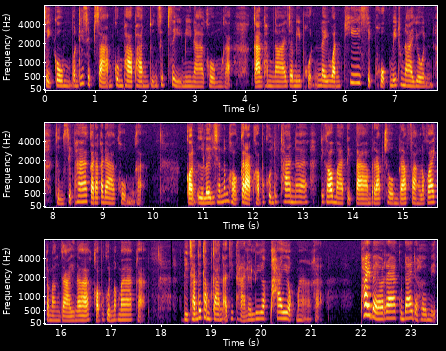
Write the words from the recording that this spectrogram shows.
ศีกุมวันที่ 13 กุมภาพันธ์ถึง 14 มีนาคมค่ะการทำนายจะมีผลในวันที่ 16 มิถุนายนถึง 15 กรกฎาคมค่ะ ก่อนอื่นเลยดิฉันต้องขอกราบขอบพระคุณทุกท่านนะคะที่เข้ามาติดตามรับชมรับฟังแล้วก็ให้กำลังใจนะคะ ขอบพระคุณมากๆค่ะ ดิฉันได้ทำการอธิษฐานและเลือกไพ่ออกมาค่ะไพ่ใบแรกคุณได้ The Hermit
